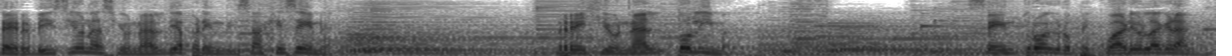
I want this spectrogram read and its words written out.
Servicio Nacional de Aprendizaje SENA, Regional Tolima, Centro Agropecuario La Granja.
